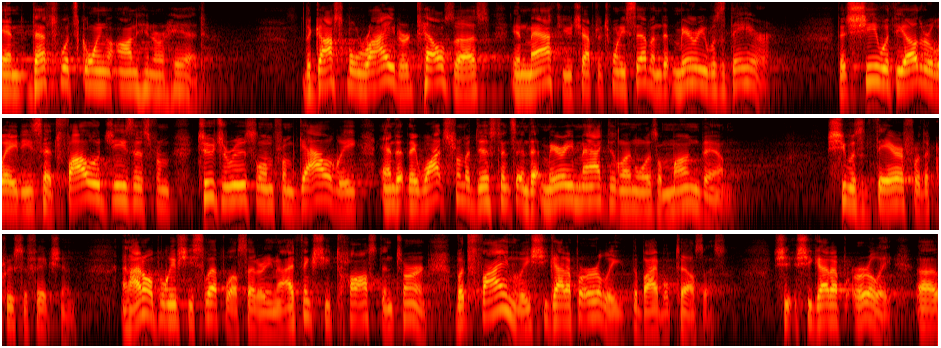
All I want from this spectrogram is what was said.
And that's what's going on in her head. The gospel writer tells us in Matthew chapter 27 that Mary was there, that she with the other ladies had followed Jesus from, to Jerusalem from Galilee, and that they watched from a distance, and that Mary Magdalene was among them. She was there for the crucifixion. And I don't believe she slept well Saturday night. I think she tossed and turned. But finally, she got up early, the Bible tells us. She, she got up early. Uh,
